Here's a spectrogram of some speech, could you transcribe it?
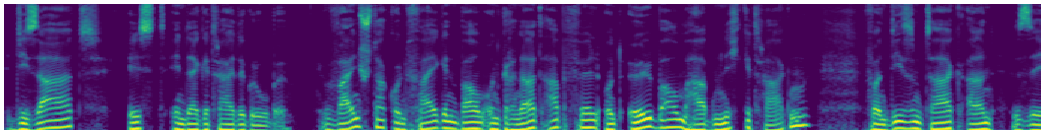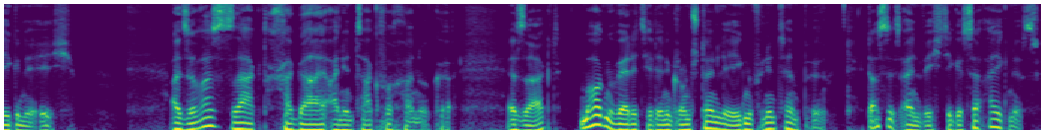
Die Saat ist in der Getreidegrube. Weinstock und Feigenbaum und Granatapfel und Ölbaum haben nicht getragen? Von diesem Tag an segne ich. Also was sagt Haggai einen Tag vor Chanukka? Er sagt, morgen werdet ihr den Grundstein legen für den Tempel. Das ist ein wichtiges Ereignis.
